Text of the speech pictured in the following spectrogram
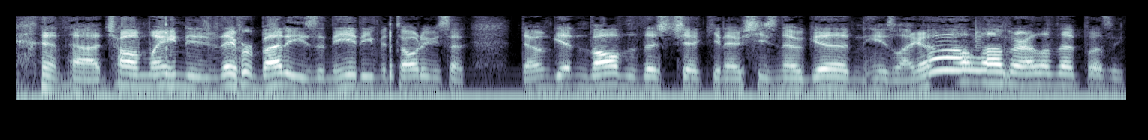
and uh, John Wayne, they were buddies, and he had even told him, he said, "Don't get involved with this chick. You know, she's no good." And he's like, "Oh, I love her. I love that pussy."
